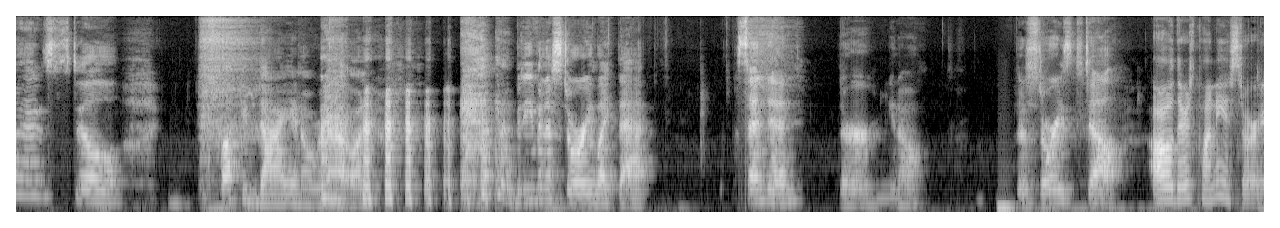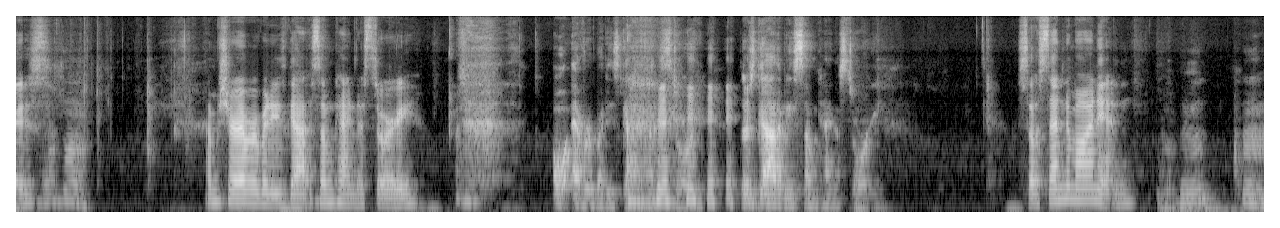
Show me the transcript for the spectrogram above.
I'm still fucking dying over that one. But even a story like that send in they're you know there's stories to tell oh, there's plenty of stories. Mhm. I'm sure everybody's got some kind of story. oh everybody's got to have a story there's got to be some kind of story so send them on in. Hmm. Hmm.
